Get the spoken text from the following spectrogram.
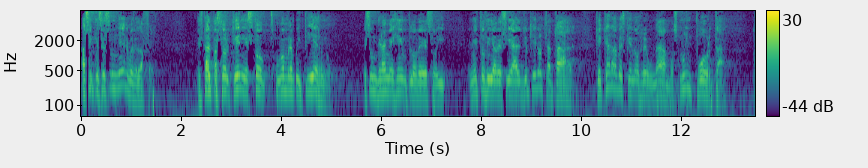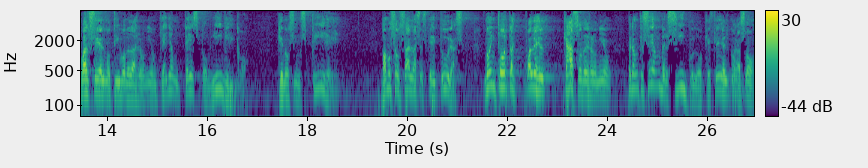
Así que ese es un héroe de la fe. Está el pastor Kenny Stokes, un hombre muy tierno. Es un gran ejemplo de eso. Y en estos días decía, yo quiero tratar que cada vez que nos reunamos, no importa cuál sea el motivo de la reunión, que haya un texto bíblico que nos inspire. Vamos a usar las escrituras. No importa cuál es el caso de reunión, pero aunque sea un versículo que esté en el corazón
